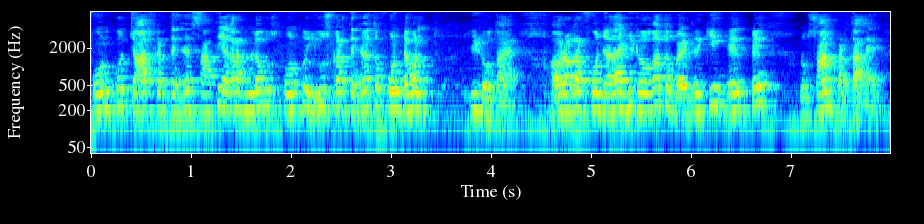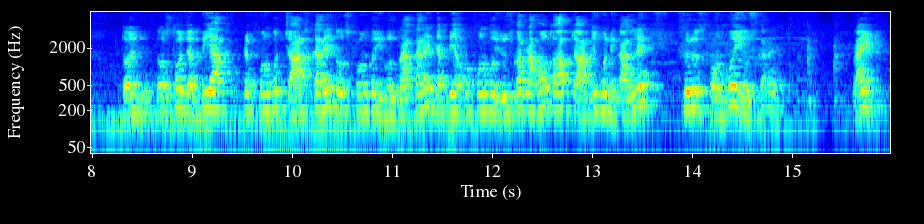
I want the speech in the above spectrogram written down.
फ़ोन को चार्ज करते हैं, साथ ही अगर हम लोग उस फ़ोन को यूज़ करते हैं तो फ़ोन डबल हीट होता है। और अगर फ़ोन ज़्यादा हीट होगा तो बैटरी की हेल्थ पे नुकसान पड़ता है। तो दोस्तों, जब भी आप अपने फ़ोन को चार्ज करें तो उस फ़ोन को यूज़ ना करें। जब भी आपको फ़ोन को यूज़ करना हो तो आप चार्जिंग को निकाल लें, फिर उस फ़ोन को यूज़ करें। राइट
